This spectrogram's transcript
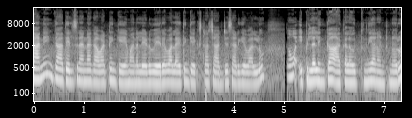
కానీ ఇంకా తెలిసిన అన్న కాబట్టి ఇంకేమనలేడు. వేరే వాళ్ళు అయితే ఇంకా ఎక్స్ట్రా ఛార్జెస్ అడిగేవాళ్ళు. సో ఈ పిల్లలు ఇంకా ఆకలి అవుతుంది అని అంటున్నారు.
